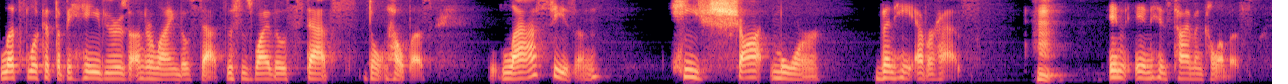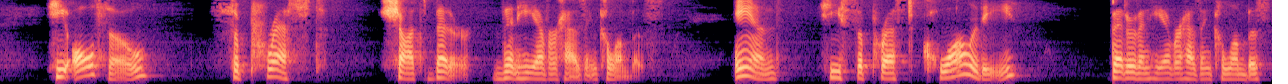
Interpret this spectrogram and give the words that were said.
let's look at the behaviors underlying those stats. This is why those stats don't help us. Last season, he shot more than he ever has hmm. in in his time in Columbus. He also suppressed shots better than he ever has in Columbus. And he suppressed quality better than he ever has in Columbus.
